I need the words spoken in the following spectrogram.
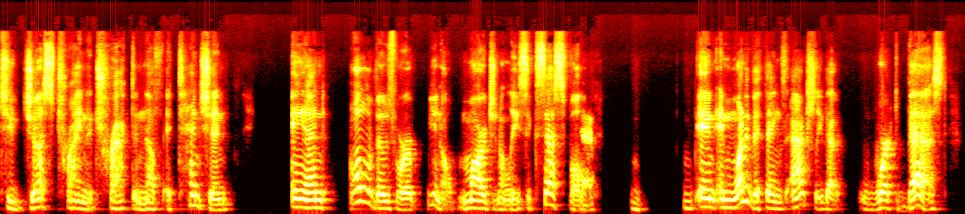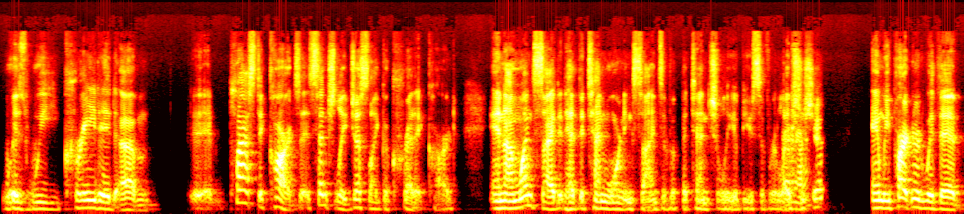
to just try and attract enough attention. And all of those were, you know, marginally successful. Okay. And and one of the things actually that worked best was we created um, plastic cards, essentially just like a credit card. And on one side, it had the 10 warning signs of a potentially abusive relationship. Uh-huh. And we partnered with the,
